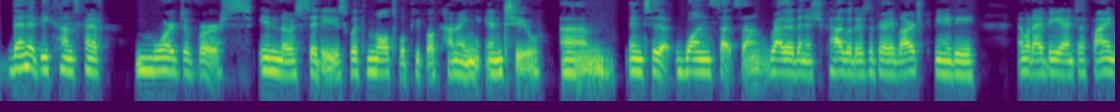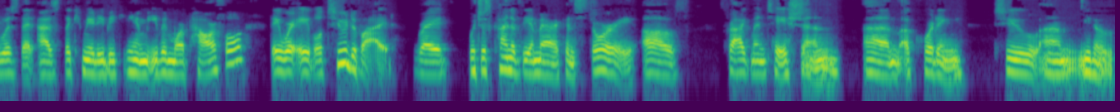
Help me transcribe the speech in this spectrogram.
then it becomes kind of more diverse in those cities with multiple people coming into um, into one satsang rather than in Chicago. There's a very large community, and what I began to find was that as the community became even more powerful, they were able to divide, right? Which is kind of the American story of fragmentation, um, according to um, you know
